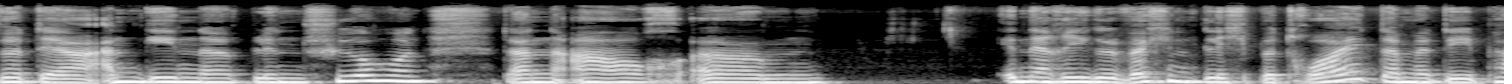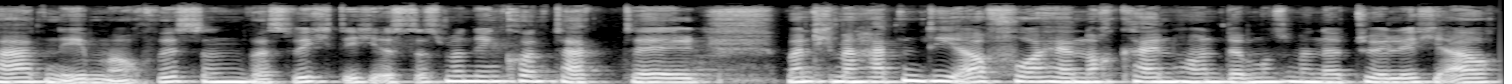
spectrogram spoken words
wird der angehende Blindenführhund dann auch ähm, in der Regel wöchentlich betreut, damit die Paten eben auch wissen, was wichtig ist, dass man den Kontakt hält. Manchmal hatten die auch vorher noch keinen Hund, da muss man natürlich auch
